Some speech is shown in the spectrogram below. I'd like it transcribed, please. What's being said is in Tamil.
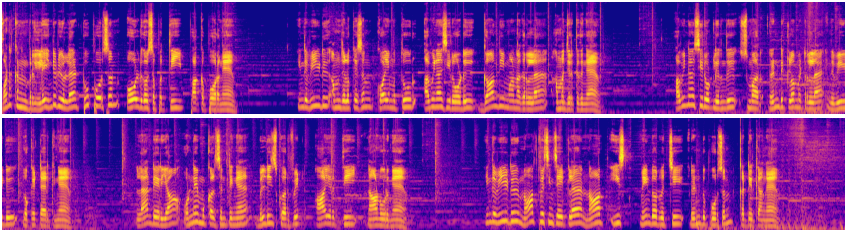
வணக்கம் நண்பர்களே இந்த வீடியோவில் டூ போர்ஷன் ஓல்டு ஹவுஸை பற்றி பார்க்க போகிறேங்க இந்த வீடு அமைஞ்ச லொக்கேஷன் கோயம்புத்தூர் அவினாசி ரோடு காந்தி மாநகரில் அமைஞ்சிருக்குதுங்க. அவினாசி ரோட்லேருந்து சுமார் ரெண்டு கிலோமீட்டரில் இந்த வீடு லொக்கேட் ஆயிருக்குங்க. லேண்ட் ஏரியா ஒன்றே முக்கால் சென்ட்டுங்க பில்டிங் ஸ்கொயர் ஃபீட் ஆயிரத்தி நானூறுங்க. இந்த வீடு நார்த் வெஸ்டிங் சைட்டில் நார்த் ஈஸ்ட் மெயின் டோர் வச்சு ரெண்டு போர்ஷன் கட்டியிருக்காங்க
